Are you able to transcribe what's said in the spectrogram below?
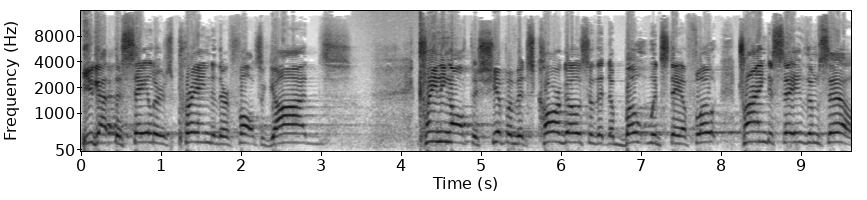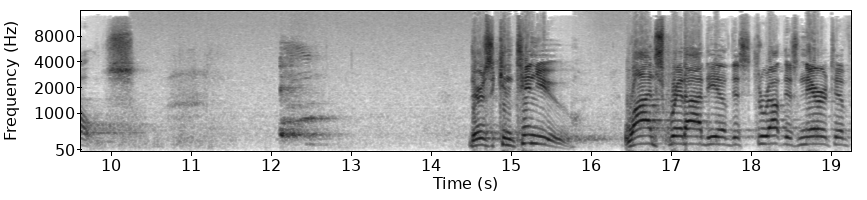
You got the sailors praying to their false gods, cleaning off the ship of its cargo so that the boat would stay afloat, trying to save themselves. There's a continue widespread idea of this throughout this narrative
